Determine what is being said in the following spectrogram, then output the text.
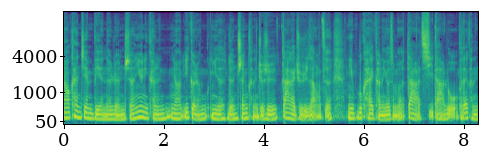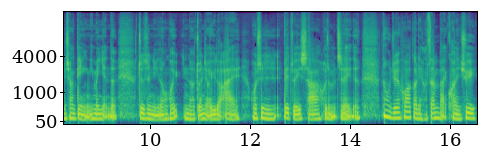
然后看见别人的人生，因为你可能你要一个人，你的人生可能就是大概就是这样子，你不开可能有什么大起大落，不太可能就像电影里面演的，就是你然后会那转角遇到爱，或是被追杀或什么之类的。那我觉得花个两三百块去。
